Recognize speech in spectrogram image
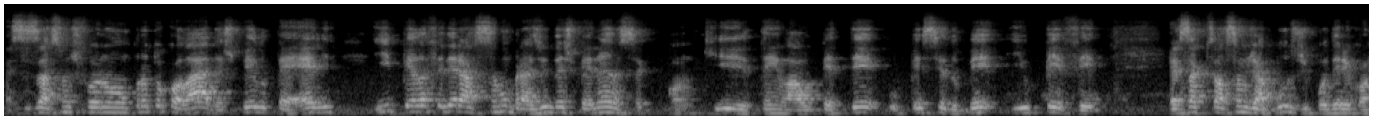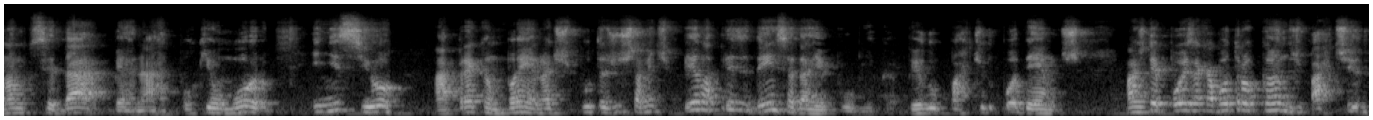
Essas ações foram protocoladas pelo PL e pela Federação Brasil da Esperança, que tem lá o PT, o PCdoB e o PV. Essa acusação de abuso de poder econômico se dá, Bernardo, porque o Moro iniciou a pré-campanha na disputa justamente pela presidência da República, pelo partido Podemos, mas depois acabou trocando de partido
